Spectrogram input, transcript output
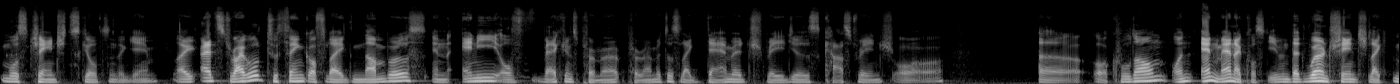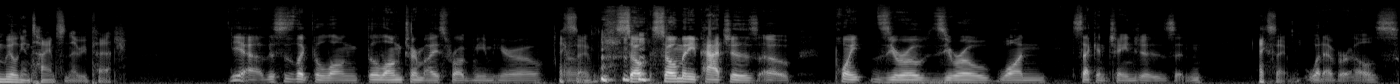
most changed skills in the game. Like I'd struggle to think of like numbers in any of vacuum's param- parameters, like damage, radius, cast range, or uh, or cooldown, on and mana cost even that weren't changed like a million times in every patch. Yeah, this is like the long the long term IceFrog meme hero. Um, Exactly. so so many patches of point zero zero one second changes and Exactly. whatever else.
